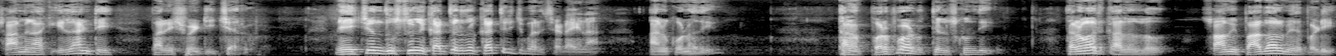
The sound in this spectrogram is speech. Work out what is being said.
స్వామి నాకు ఇలాంటి పనిష్మెంట్ ఇచ్చారు. నేను ఇచ్చిన దుస్తుల్ని కత్తిరితో కత్తిరించి పరిచాడు ఆయన అనుకున్నది. తన పొరపాటు తెలుసుకుంది. తర్వాత కాలంలో స్వామి పాదాల మీద పడి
